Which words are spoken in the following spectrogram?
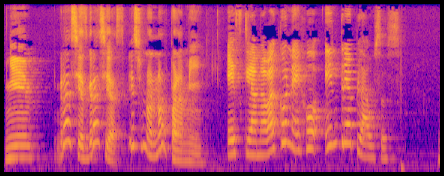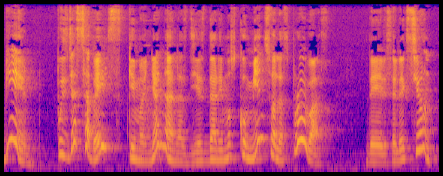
gracias, gracias. Es un honor para mí exclamaba Conejo entre aplausos. Bien, pues ya sabéis que mañana a las 10 daremos comienzo a las pruebas de selección.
